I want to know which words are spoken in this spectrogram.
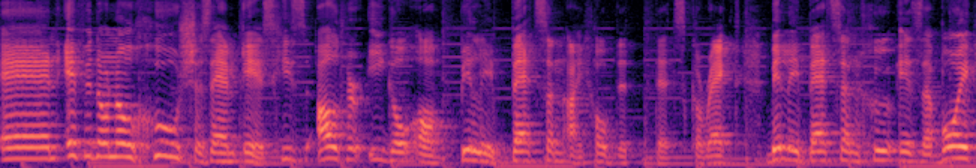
And if you don't know who Shazam is, he's alter ego of Billy Batson, I hope that that's correct. Billy Batson, who is a boy,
